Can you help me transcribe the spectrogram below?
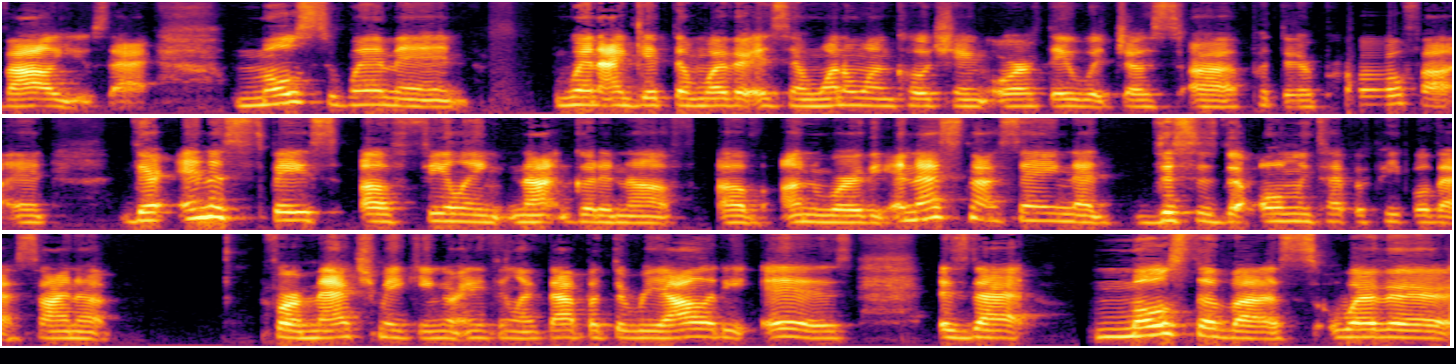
values that. Most women when i get them whether it's in one-on-one coaching or if they would just uh, put their profile in they're in a space of feeling not good enough of unworthy. And that's not saying that this is the only type of people that sign up for matchmaking or anything like that but the reality is is that most of us, whether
